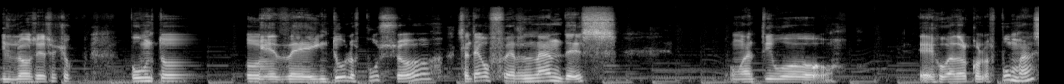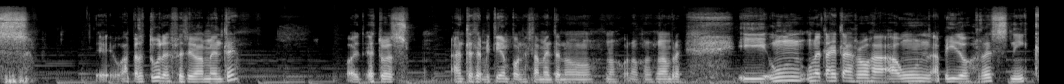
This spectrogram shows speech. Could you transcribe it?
los 18 puntos de Indú los puso Santiago Fernández, un antiguo eh, jugador con los Pumas, eh, apertura específicamente. Esto es antes de mi tiempo, honestamente no, no conozco su nombre. Y una tarjeta roja a un apellido Resnick.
